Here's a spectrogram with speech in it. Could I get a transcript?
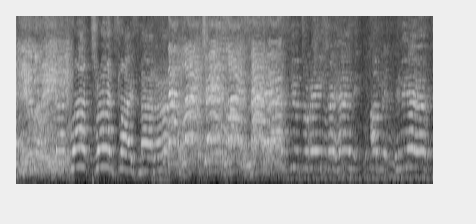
That black trans lives matter. That black trans lives matter. We ask you to raise your hand up in the air.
